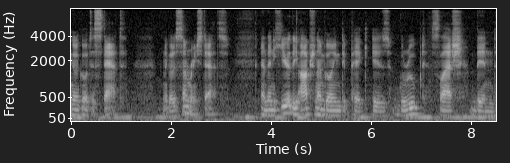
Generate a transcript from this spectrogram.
going to go to Stat. I'm going to go to Summary Stats. And then here the option I'm going to pick is grouped slash binned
